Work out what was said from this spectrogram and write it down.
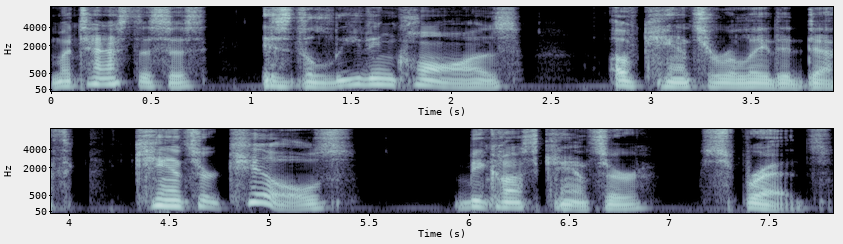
Metastasis is the leading cause of cancer-related death. Cancer kills because cancer spreads.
